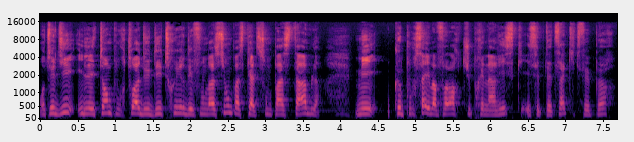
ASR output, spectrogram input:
On te dit, il est temps pour toi de détruire des fondations parce qu'elles sont pas stables, mais que pour ça, il va falloir que tu prennes un risque et c'est peut-être ça qui te fait peur.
